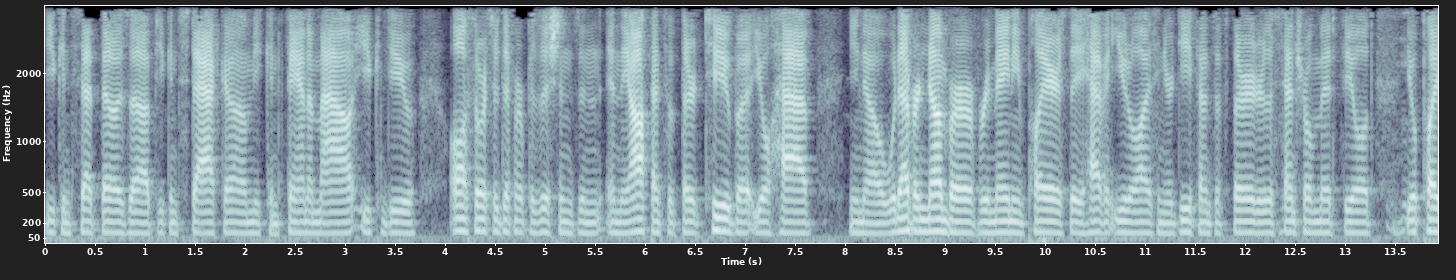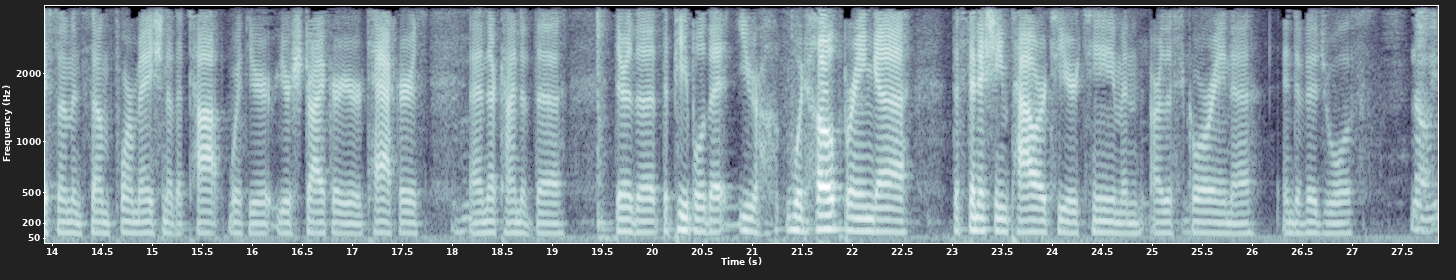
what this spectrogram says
you can set those up. You can stack them. You can fan them out. You can do all sorts of different positions in, in the offensive third too. But you'll have you know whatever number of remaining players that you haven't utilized in your defensive third or the central midfield. Mm-hmm. You'll place them in some formation at the top with your your striker, your attackers, mm-hmm. and they're kind of the they're the the people that you would hope bring uh, the finishing power to your team and are the scoring uh, individuals. No,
